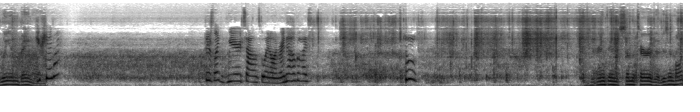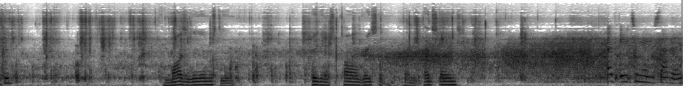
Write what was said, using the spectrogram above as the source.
William Baynard. You hear that? There's like weird sounds going on right now, guys. Oh, Is there anything in the cemetery that isn't haunted? From mausoleums to big and tall gray st- um, headstones. That's 1887,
